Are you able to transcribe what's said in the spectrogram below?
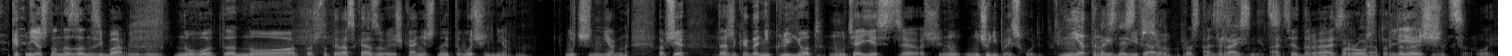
конечно, на Занзибар. Ну вот, но то, что ты рассказываешь, конечно, это очень нервно очень нервно. Вообще, даже когда не клюет, ну, у тебя есть, э, ну, ничего не происходит. Нет а рыбы, а и все. Просто а дразнится. А тебе дразнит, ну, просто да, плещется. Ой,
